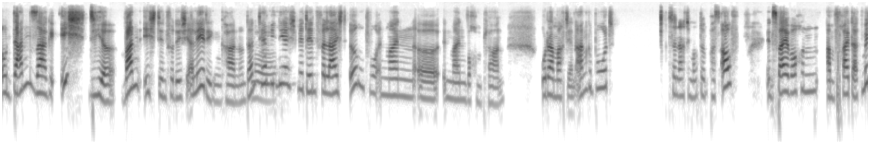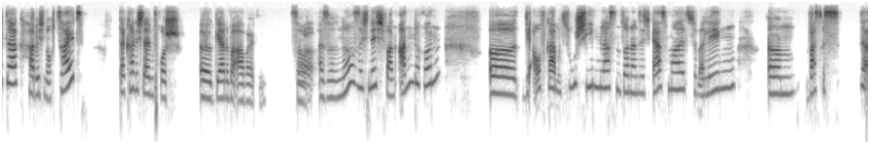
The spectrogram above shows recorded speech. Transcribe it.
Und dann sage ich dir, wann ich den für dich erledigen kann. Und dann terminiere ich mir den vielleicht irgendwo in meinen, äh, in meinen Wochenplan. Oder mach dir ein Angebot. So nach dem Motto, pass auf, in zwei Wochen am Freitagmittag habe ich noch Zeit. Da kann ich deinen Frosch äh, gerne bearbeiten. So, Ja, also ne, sich nicht von anderen äh, die Aufgaben zuschieben lassen, sondern sich erstmal zu überlegen, ähm, was ist, ja,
